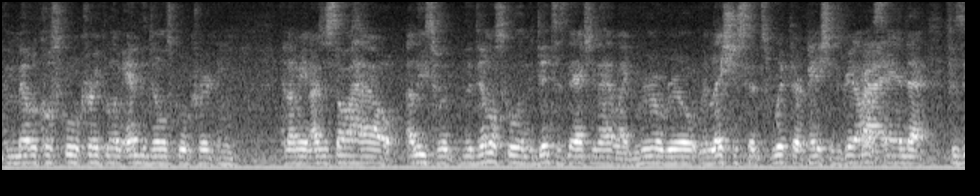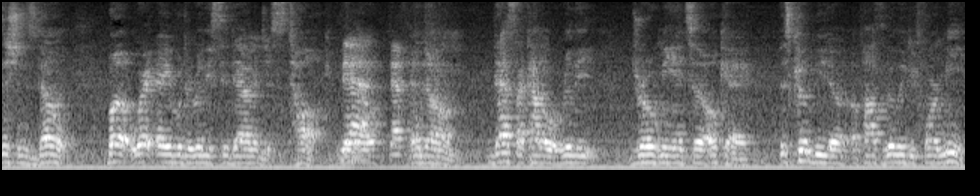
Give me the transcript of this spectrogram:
the medical school curriculum and the dental school curriculum. And I mean, I just saw how, at least with the dental school and the dentists, they actually had like real, real relationships with their patients. Great, I'm not saying that physicians don't, but we're able to really sit down and just talk. you Yeah, know? definitely. And um, that's like kind of what really drove me into okay, this could be a, a possibility for me.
